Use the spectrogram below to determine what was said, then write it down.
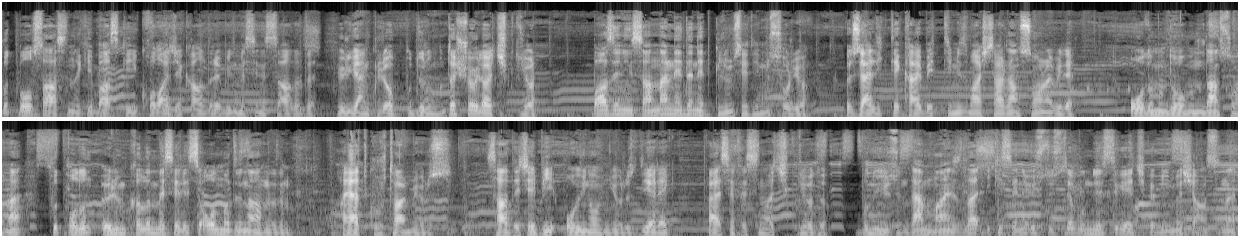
futbol sahasındaki baskıyı kolayca kaldırabilmesini sağladı. Jürgen Klopp bu durumu da şöyle açıklıyor. Bazen insanlar neden hep gülümsediğimi soruyor. Özellikle kaybettiğimiz maçlardan sonra bile. Oğlumun doğumundan sonra futbolun ölüm kalım meselesi olmadığını anladım. Hayat kurtarmıyoruz. Sadece bir oyun oynuyoruz diyerek felsefesini açıklıyordu. Bunun yüzünden Mainz'la 2 sene üst üste Bundesliga'ya çıkabilme şansını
